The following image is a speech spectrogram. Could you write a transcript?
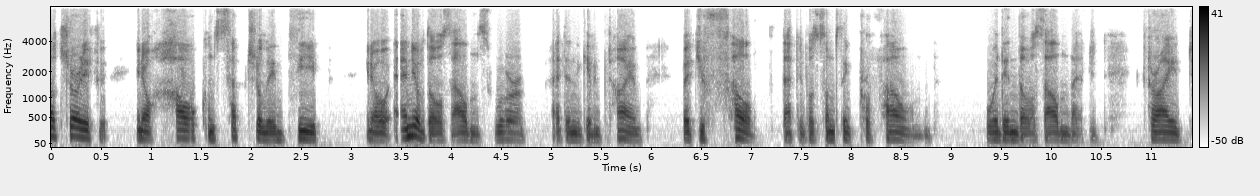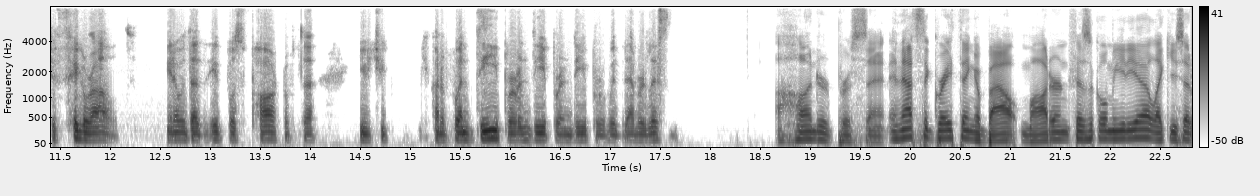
not sure if you know how conceptually deep you know any of those albums were at any given time, but you felt that it was something profound within those albums that you tried to figure out. You know that it was part of the you you, you kind of went deeper and deeper and deeper with every listen. A hundred percent, and that's the great thing about modern physical media. Like you said,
